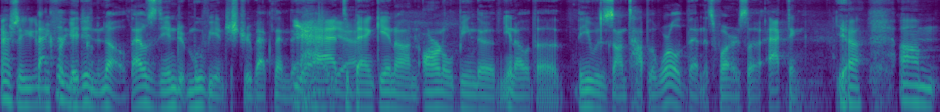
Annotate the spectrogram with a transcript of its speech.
actually, I mean, Back then, they didn't know. That was the ind- movie industry back then. They Yeah, had to bank in on Arnold being the, you know, the he was on top of the world then as far as uh, acting. Yeah. Um,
